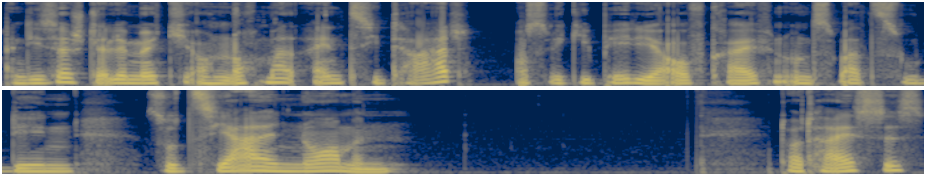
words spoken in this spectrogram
An dieser Stelle möchte ich auch nochmal ein Zitat aus Wikipedia aufgreifen, und zwar zu den sozialen Normen. Dort heißt es,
